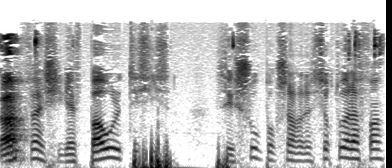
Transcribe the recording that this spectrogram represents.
Quoi Vache, il lève pas haut le T6. C'est chaud pour charger, surtout à la fin.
